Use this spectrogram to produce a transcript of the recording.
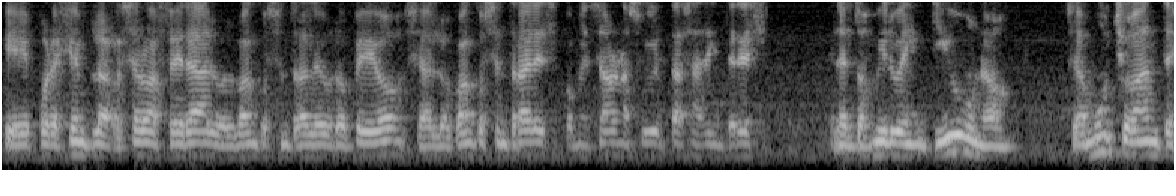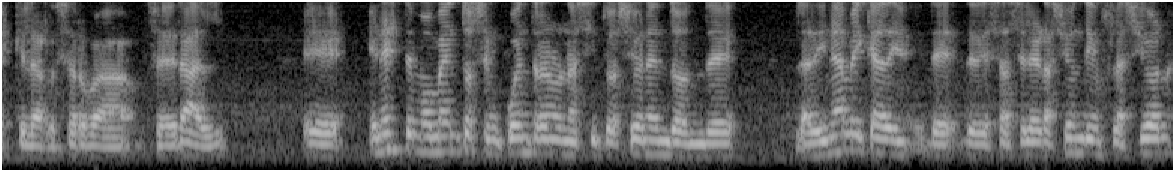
que, por ejemplo, la Reserva Federal o el Banco Central Europeo, o sea, los bancos centrales comenzaron a subir tasas de interés en el 2021, o sea, mucho antes que la Reserva Federal, eh, en este momento se encuentran en una situación en donde la dinámica de, de, de desaceleración de inflación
